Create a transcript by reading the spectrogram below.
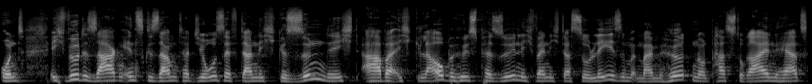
Und ich würde sagen, insgesamt hat Josef da nicht gesündigt, aber ich glaube höchstpersönlich, wenn ich das so lese mit meinem Hirten und pastoralen Herz,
